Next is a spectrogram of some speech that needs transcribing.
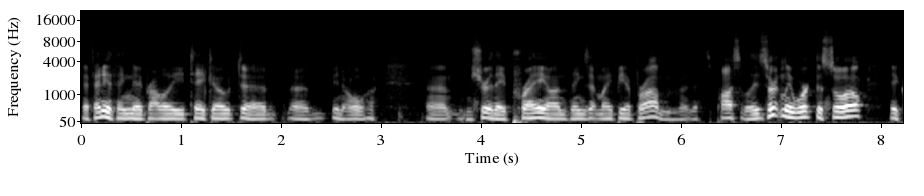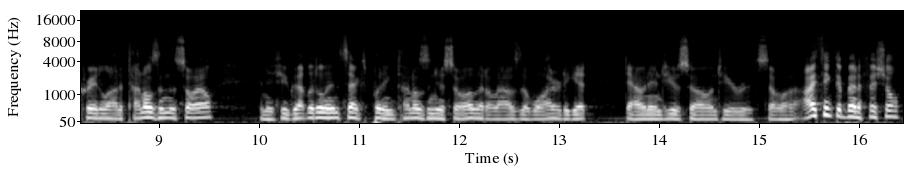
If anything, they probably take out, uh, uh you know, um, I'm sure they prey on things that might be a problem. That's possible. They certainly work the soil. They create a lot of tunnels in the soil. And if you've got little insects putting tunnels in your soil, that allows the water to get down into your soil, into your roots. So uh, I think they're beneficial,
